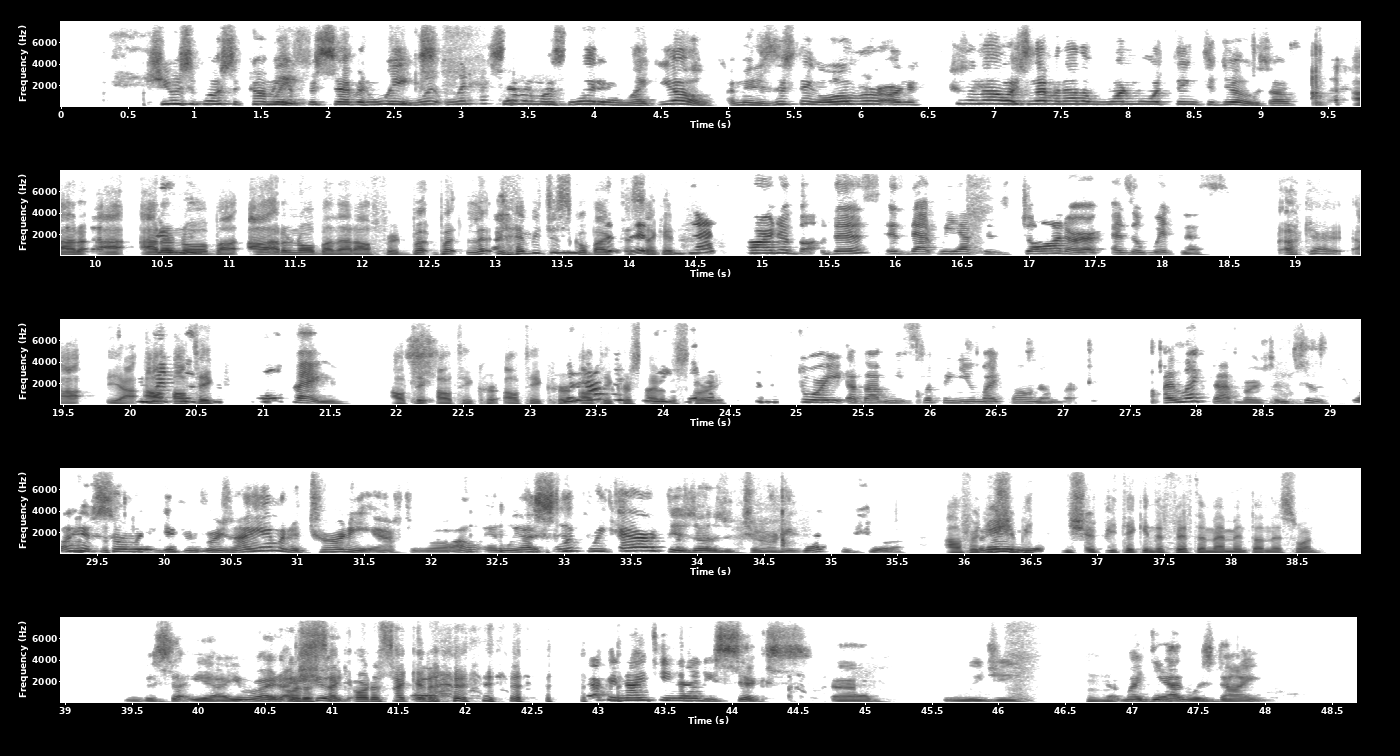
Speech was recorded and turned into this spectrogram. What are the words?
She was supposed to come here for seven weeks. What, what? Seven months later, I'm like, "Yo, I mean, is this thing over?" Or she's like, "No, I still have another one more thing to do." So I, don't- I, I don't know about I don't know about that, Alfred. But but let, let me just go back to a second. The best part of this is that we have his daughter as a witness. Okay. Uh, yeah, I'll, I'll take this whole thing. I'll take I'll take her I'll take her What I'll take her side to of the story. happened to the story about me slipping you my phone number. I like that version too. well, I have so many different versions. I am an attorney after all, and we are slippery characters. Those attorneys, that's for sure. Alfred, you should be you should be taking the Fifth Amendment on this one, The se- yeah, you're right. I or the should. second, or the second. Back in 1996, uh, Luigi, Mhm. uh, my dad was dying.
